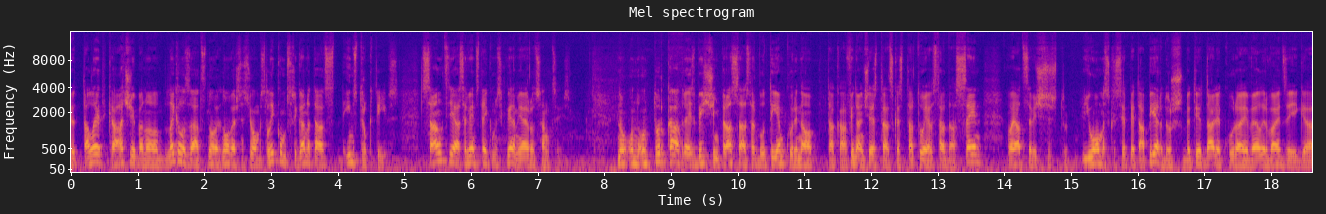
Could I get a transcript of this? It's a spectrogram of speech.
jo tā lieta, kā atšķirībā no legalizētas novēršanas jomas likums, ir gana tāds instruktīvs. Sankcijās ir viens teikums, ka vienam jārod sankcijas. Nu, un, un tur kādreiz bišķiņi prasās, varbūt tiem, kuri nav finanšu iestādes, kas ar to jau strādā sen, vai atsevišķas jomas, kas ir pie tā pieradušas, bet ir daļa, kurai vēl ir vajadzīga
